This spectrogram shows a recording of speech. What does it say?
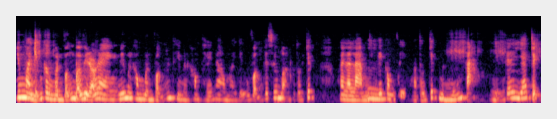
nhưng mà vẫn cần bền vững bởi vì rõ ràng nếu mình không bền vững thì mình không thể nào mà giữ vững cái sứ mệnh của tổ chức hay là làm ừ. những cái công việc mà tổ chức mình muốn tạo những cái giá trị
